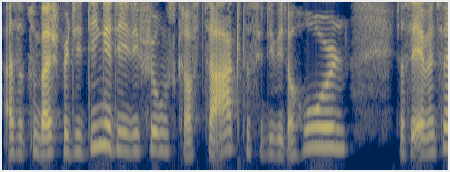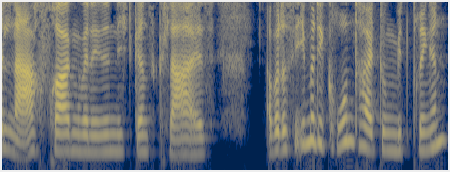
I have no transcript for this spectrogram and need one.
Also zum Beispiel die Dinge, die die Führungskraft sagt, dass Sie die wiederholen, dass Sie eventuell nachfragen, wenn Ihnen nicht ganz klar ist, aber dass Sie immer die Grundhaltung mitbringen,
